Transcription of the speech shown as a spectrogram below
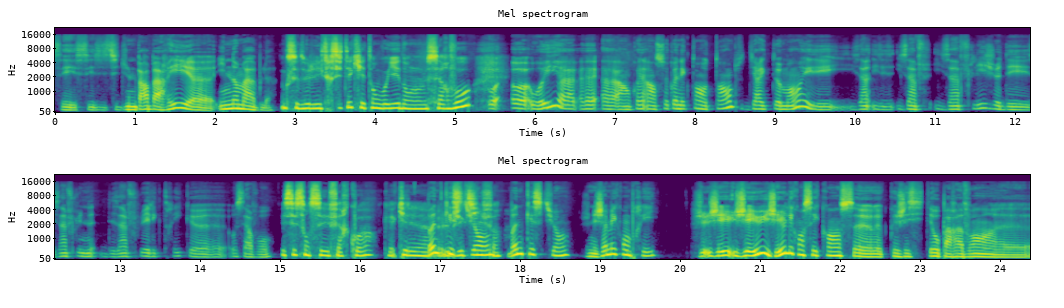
c'est- d'une barbarie euh, innommable. Donc c'est de l'électricité qui est envoyée dans le cerveau. Oh, oui, euh, euh, en, se connectant au temple directement, et ils, in- ils, ils inf- ils infligent des influx, des influx électriques euh, au cerveau. Et c'est censé faire quoi? Que- Quel est Bonne l'objectif? question. Bonne question. Je n'ai jamais compris. J'ai eu, les conséquences euh, que j'ai citées auparavant, euh,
